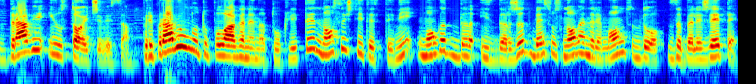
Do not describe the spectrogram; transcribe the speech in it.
Здрави и устойчиви са. При правилното полагане на тухлите, носещите стени могат да издържат без основен ремонт до, забележете,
